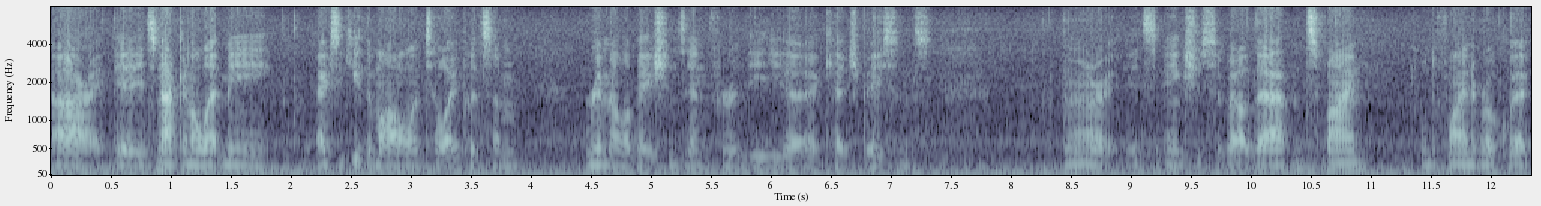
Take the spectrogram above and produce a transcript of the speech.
Alright, it's not going to let me execute the model until I put some rim elevations in for the uh, catch basins. Alright, it's anxious about that. It's fine. We'll define it real quick.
